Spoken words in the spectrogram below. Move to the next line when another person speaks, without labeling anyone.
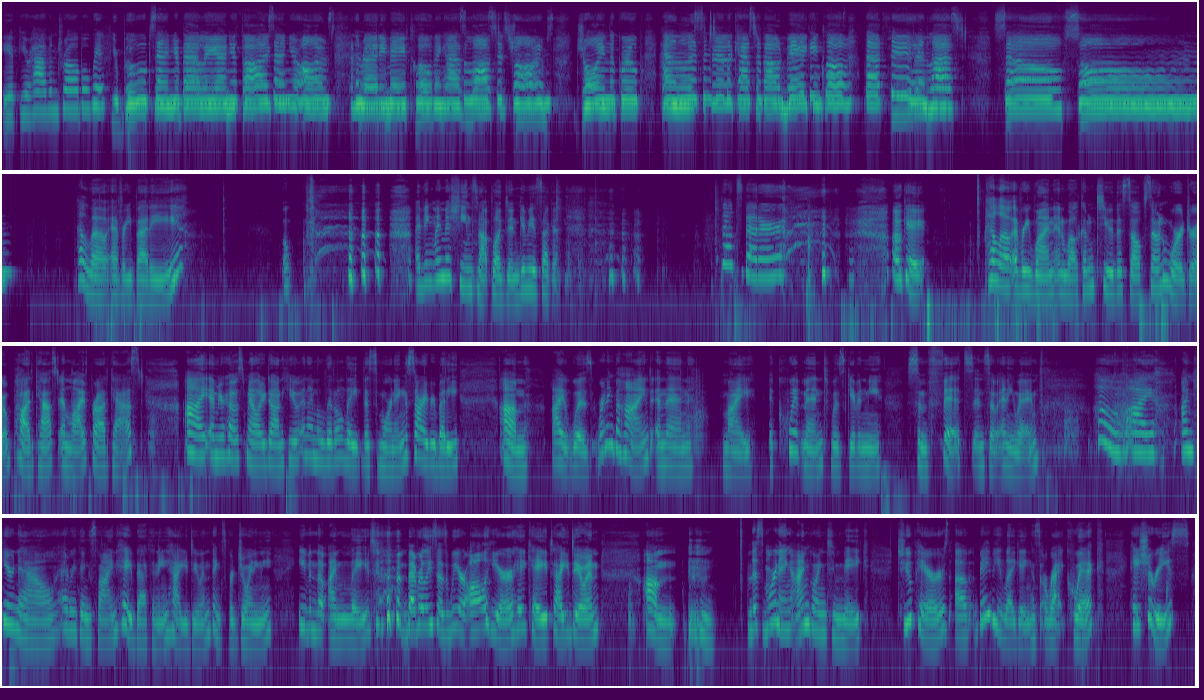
If you're having trouble with your boobs and your belly and your thighs and your arms, and ready made clothing has lost its charms, join the group and listen to the cast about making clothes that fit and last. Self sewn. Hello, everybody. Oh, I think my machine's not plugged in. Give me a second. That's better. okay. Hello, everyone, and welcome to the Self Sewn Wardrobe podcast and live broadcast. I am your host, Mallory Donahue, and I'm a little late this morning. Sorry, everybody. Um, I was running behind, and then my equipment was giving me some fits, and so anyway, oh, I I'm here now. Everything's fine. Hey, Bethany, how you doing? Thanks for joining me even though I'm late. Beverly says we are all here. Hey Kate, how you doing? Um this morning I'm going to make two pairs of baby leggings right quick. Hey Charisse.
